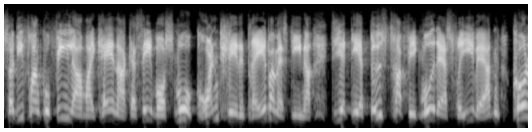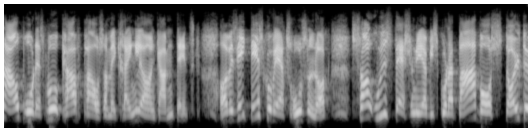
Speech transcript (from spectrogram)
så de frankofile amerikanere kan se vores små grønklædte dræbermaskiner dirigere dødstrafik mod deres frie verden, kun afbrudt af små kaffepauser med kringle og en gammel dansk. Og hvis ikke det skulle være kørsel nok, så udstationerer vi sgu da bare vores stolte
